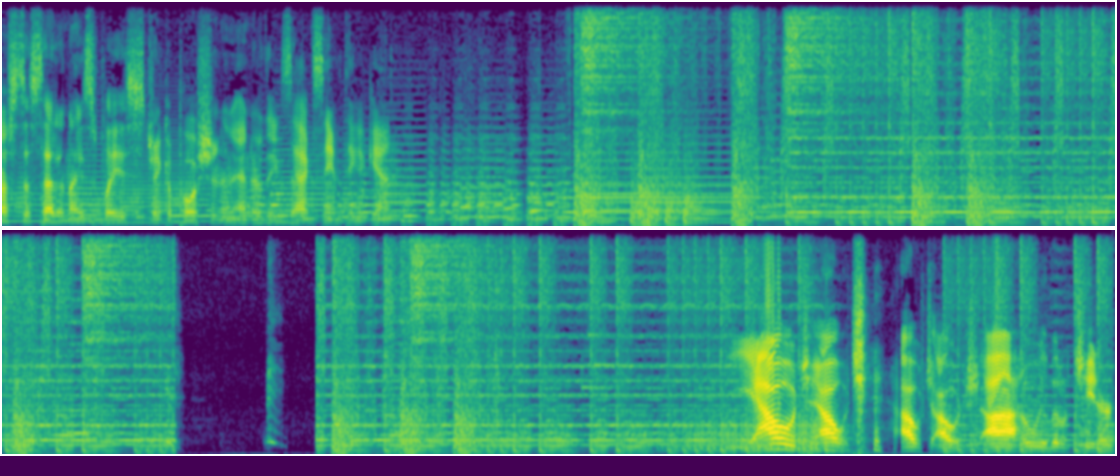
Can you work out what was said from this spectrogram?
Rest us at a nice place, drink a potion, and enter the exact same thing again. Ouch, ouch, ouch, ouch. Ah, ooh, you little cheater.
